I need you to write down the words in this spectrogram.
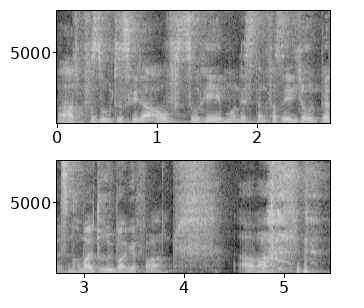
man hat versucht, es wieder aufzuheben und ist dann versehentlich rückwärts nochmal drüber gefahren. Aber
